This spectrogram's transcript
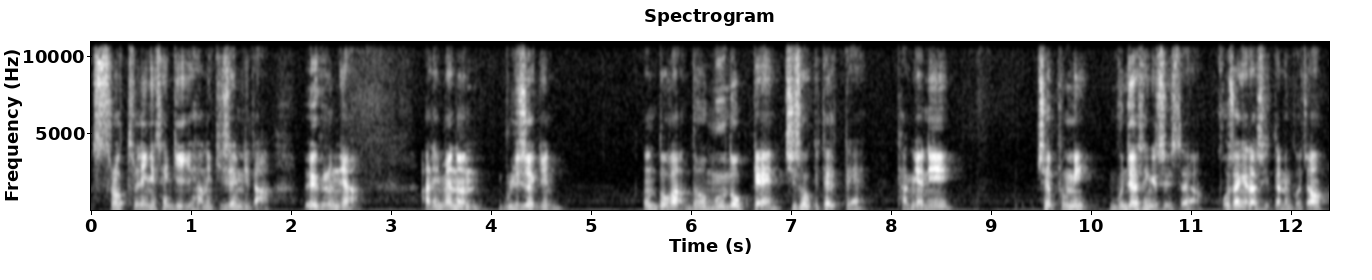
throttling이 생기게 하는 기제입니다. 왜 그러냐? 아니면은 물리적인 온도가 너무 높게 지속이 될 때 당연히 제품이 문제가 생길 수 있어요. 고장이 날 수 있다는 거죠.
